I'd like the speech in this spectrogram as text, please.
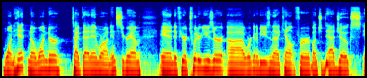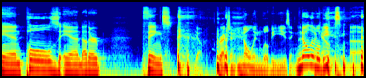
one hit, no wonder. Type that in. We're on Instagram. And if you're a Twitter user, uh, we're going to be using that account for a bunch of dad jokes and polls and other things. Yeah. Correction. Nolan will be using. That Nolan will be account, using. uh,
